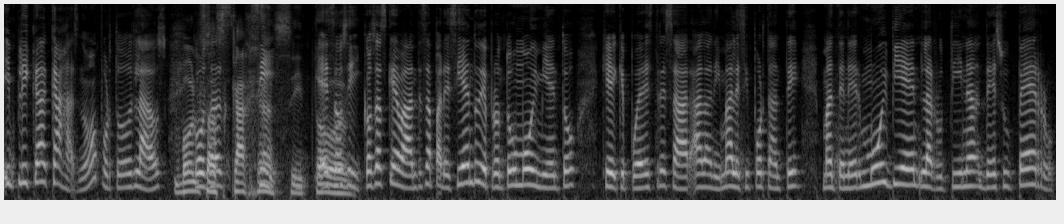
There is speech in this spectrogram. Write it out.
implica cajas, ¿no? Por todos lados. Bolsas, cajas y todo. Eso sí, cosas que van desapareciendo y de pronto un movimiento que, que puede estresar al animal. Es importante mantener muy bien la rutina de su perro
